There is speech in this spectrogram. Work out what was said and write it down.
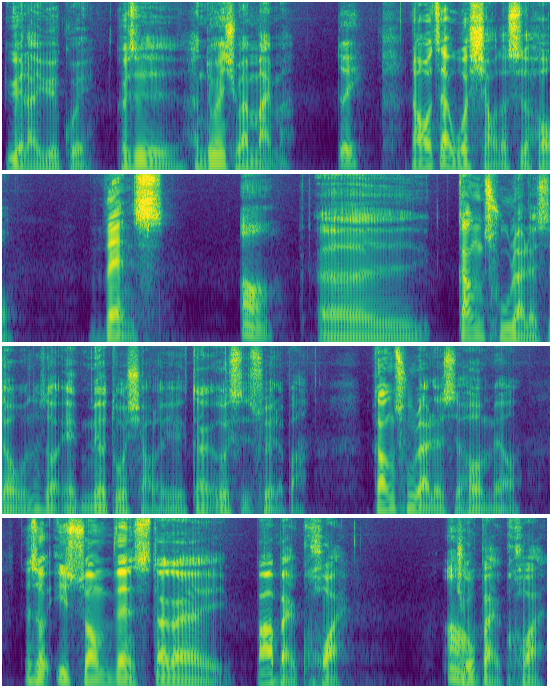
越来越贵，可是很多人喜欢买嘛。对。然后在我小的时候，Vans 嗯呃，刚出来的时候，我那时候也没有多小了，也大概二十岁了吧。刚出来的时候没有，那时候一双 Vans 大概八百块、嗯，九百块，好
